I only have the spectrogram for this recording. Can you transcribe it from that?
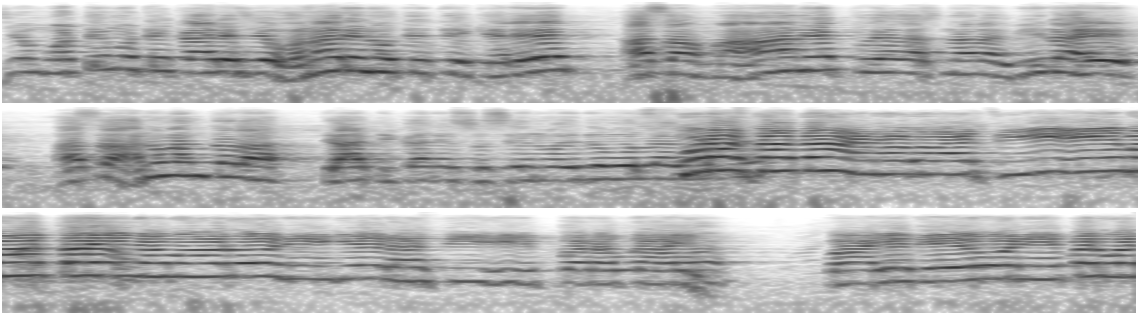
जे मोठे मोठे कार्य जे होणारे नव्हते ते केले असा महान एक तू एक असणारा वीर आहे असा हनुमंताला त्या ठिकाणी सुसेन वैद्य बोलला. परताई पाय देवनी पर्वत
